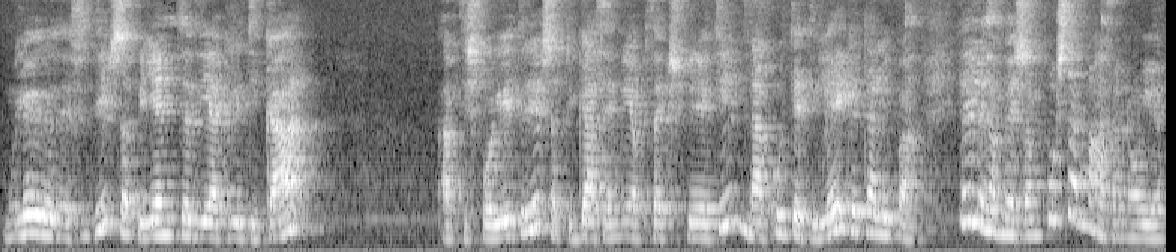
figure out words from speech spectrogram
Μου λέει ο διευθυντής θα πηγαίνετε διακριτικά από τις πολίτριες, από την κάθε μία που θα εξυπηρετεί, να ακούτε τι λέει και τα λοιπά. Έλεγα μέσα μου πώς θα μάθαν όλοι.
